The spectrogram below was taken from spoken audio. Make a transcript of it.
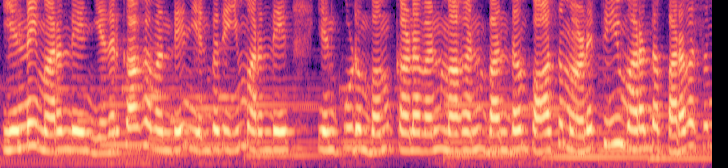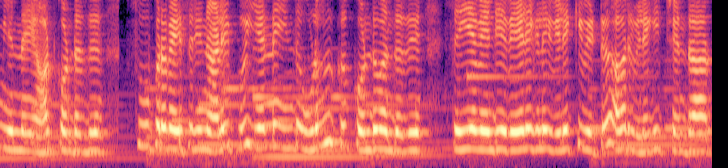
என்னை மறந்தேன். எதற்காக வந்தேன் என்பதையும் மறந்தேன். என் குடும்பம் கணவன் மகன் பந்தம் பாசம் அனைத்தையும் மறந்த பரவசம் என்னை ஆட்கொண்டது. சூப்பர்வைசரின் அழைப்பு என்னை இந்த உலகுக்கு கொண்டு வந்தது. செய்ய வேண்டிய வேலைகளை விலக்கிவிட்டு அவர் விலகிச் சென்றார்.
